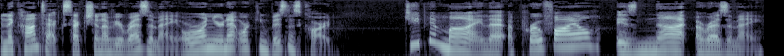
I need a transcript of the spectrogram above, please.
in the contact section of your resume or on your networking business card. Keep in mind that a profile is not a resume,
